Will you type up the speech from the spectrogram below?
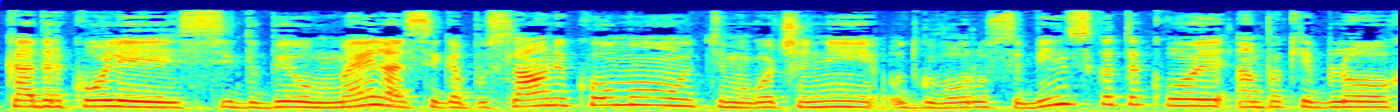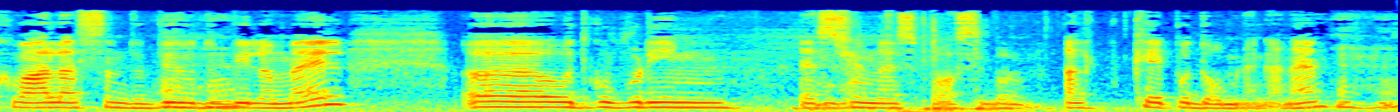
Kadarkoli si dobil mail ali si ga poslal nekomu, ti mogoče ni odgovoril vsebinsko takoj, ampak je bilo hvala, sem dobil, uh -huh. dobila mail, uh, odgovorim as soon as possible ali kaj podobnega. Ne? Uh -huh.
